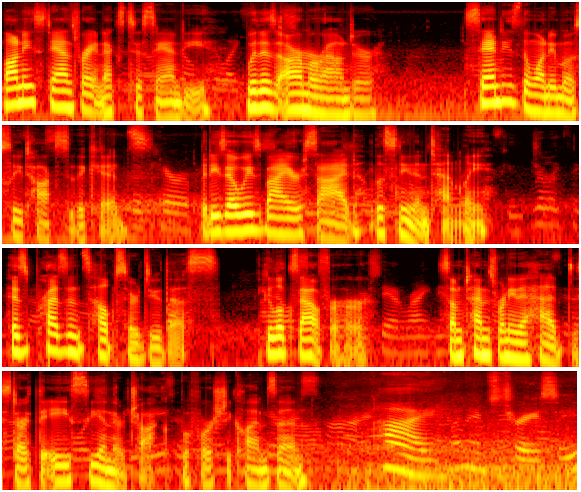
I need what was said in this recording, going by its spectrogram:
Lonnie stands right next to Sandy, with his arm around her. Sandy's the one who mostly talks to the kids, but he's always by her side, listening intently. His presence helps her do this. He looks out for her, sometimes running ahead to start the AC in their truck before she climbs in. Hi. My name's Tracy.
